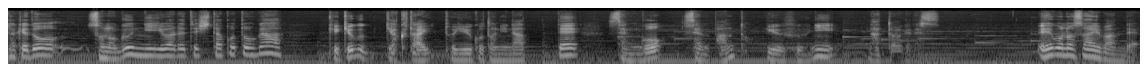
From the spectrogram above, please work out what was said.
だけどその軍に言われてしたことが結局虐待ということになって戦後戦犯というふうになったわけです。英語の裁判で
